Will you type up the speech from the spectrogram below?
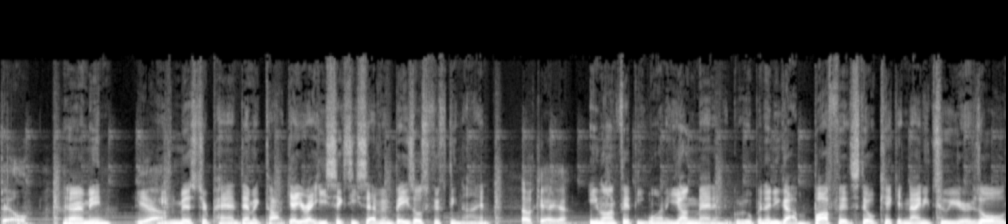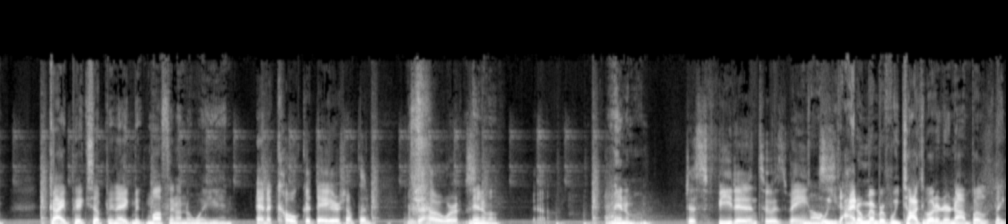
Bill. You know what I mean? Yeah. He's Mr. Pandemic Talk. Yeah, you're right. He's 67. Bezos 59. Okay, yeah. Elon 51, a young man in the group. And then you got Buffett still kicking 92 years old. Guy picks up an Egg McMuffin on the way in. And a Coke a day or something? Is that how it works? Minimum. Yeah. Minimum. Just feed it into his veins. No, we, I don't remember if we talked about it or not, but like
